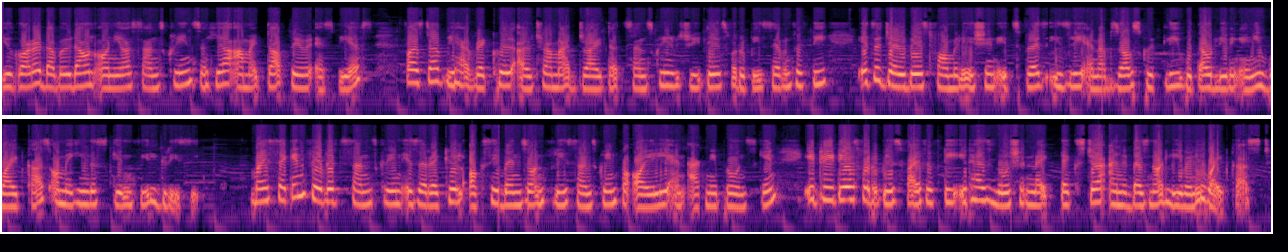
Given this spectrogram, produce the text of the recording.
you gotta double down on your sunscreen so here are my top favorite SPFs first up we have Re'equil Ultra Matte Dry Touch Sunscreen which retails for rupees 750 it's a gel based formulation it spreads easily and absorbs quickly without leaving any white cast or making the skin feel greasy my second favorite sunscreen is a Re'equil Oxybenzone Free Sunscreen for oily and acne prone skin. It retails for Rs 550. It has lotion like texture and it does not leave any white cast.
